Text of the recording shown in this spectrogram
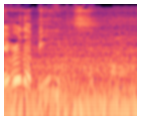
Give her the beans.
